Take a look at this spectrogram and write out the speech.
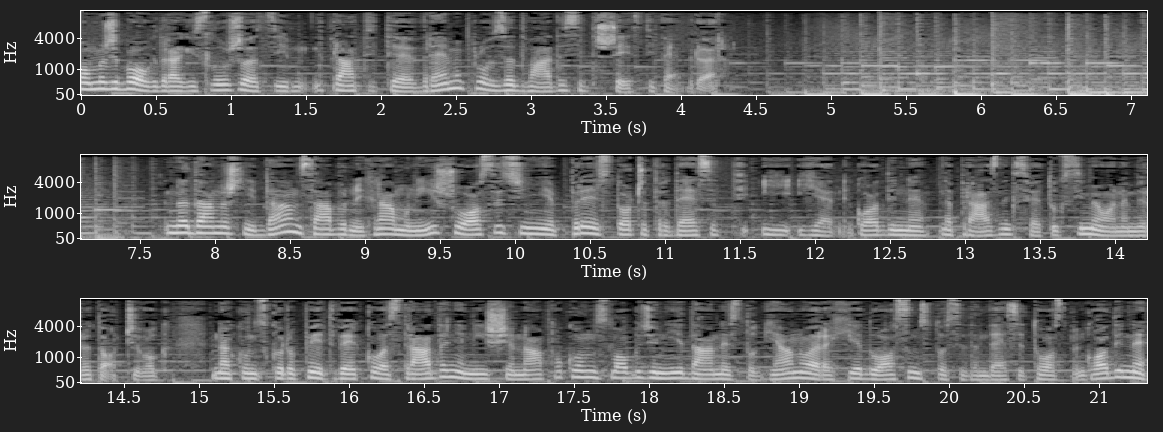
Pomaže Bog, dragi slušalci, pratite Vremeplov za 26. februar. Na današnji dan Saborni hram u Nišu osvećen je pre 141 godine na praznik Svetog Simeona Mirotočivog. Nakon skoro pet vekova stradanja Niš je napokon slobođen 11. januara 1878. godine.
